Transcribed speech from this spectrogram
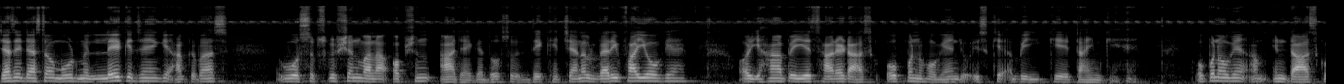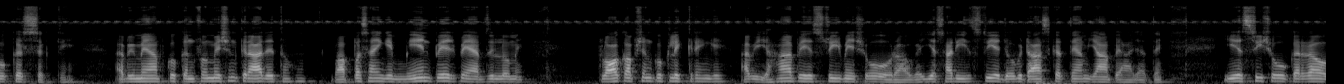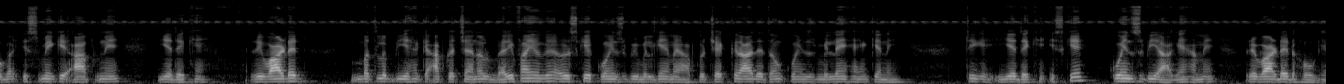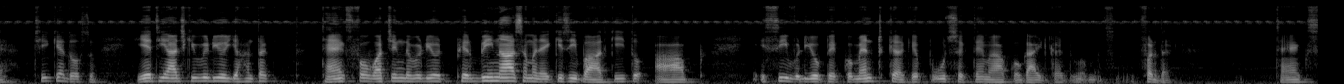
जैसे डेस्कटॉप मोड में लेके जाएँगे, आपके पास वो सब्सक्रिप्शन वाला ऑप्शन आ जाएगा। दोस्तों, देखें चैनल वेरीफाई हो गया है। और यहाँ पे ये सारे टास्क ओपन हो गए हैं जो इसके अभी के टाइम के हैं। ओपन हो गए हम इन टास्क को कर सकते हैं। अभी मैं आपको कंफर्मेशन करा देता हूँ। वापस आएँगे मेन पेज पे ऐप जिलो में। क्लॉक ऑप्शन को क्लिक करेंगे। अब यहाँ पे हिस्ट्री में शो हो रहा होगा। ये सारी हिस्ट्री है, जो भी टास्क करते हैं, हम यहाँ पे आ जाते हैं। ये हिस्ट्री शो कर रहा होगा। इसमें कि आपने ये देखें रिवार्डेड मतलब ये है कि आपका चैनल वेरीफाई हो गया और इसके कोइंस भी मिल गए मैं आपको चेक करा देता हूँ कोइंस मिले हैं कि नहीं। ठीक है, ये देखें, इसके कोइंस भी आ गए, हमें रिवार्डेड हो गया ठीक है दोस्तों, ये थी आज की वीडियो यहाँ तक। Thanks for watching the video फिर भी ना समझ आए किसी बात की तो आप इसी वीडियो पे कमेंट करके पूछ सकते हैं, मैं आपको गाइड कर दूँगा फर्दर थैंक्स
